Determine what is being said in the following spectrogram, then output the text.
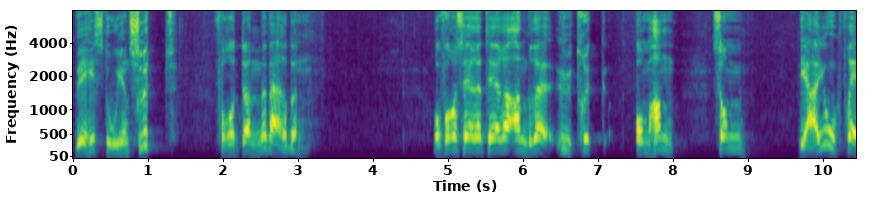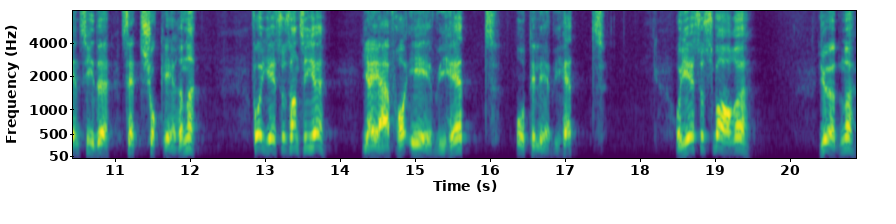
ved historiens slutt for å dømme verden. Og for å seritere andre uttrykk om han som de er jo fra en side sett sjokkerende. For Jesus han sier 'Jeg er fra evighet og til evighet'. Og Jesus svarer jødene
